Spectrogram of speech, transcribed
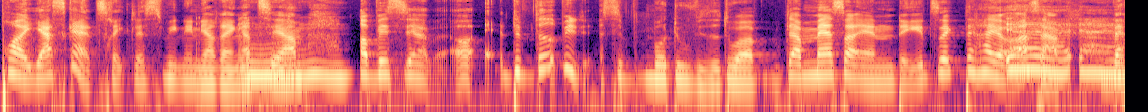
Prøv at, jeg skal have tre glas vin, inden jeg ringer mm. til ham. Og hvis jeg, og det ved vi, altså, må du vide, du har, der er masser af anden dates, ikke? Det har jeg Ja, også ja, haft. ja, ja. Hvad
